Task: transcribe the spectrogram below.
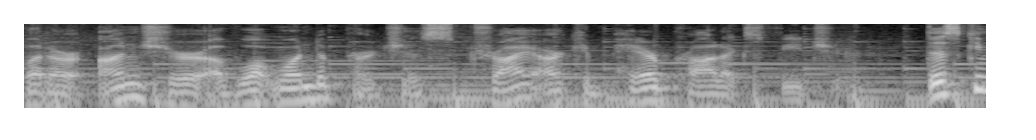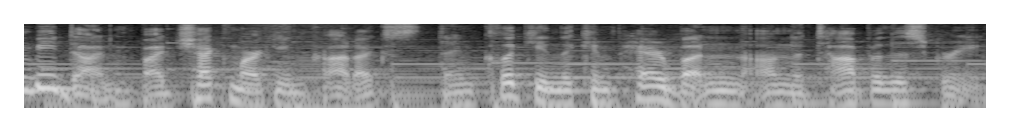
but are unsure of what one to purchase, try our Compare Products feature. This can be done by checkmarking products, then clicking the Compare button on the top of the screen.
